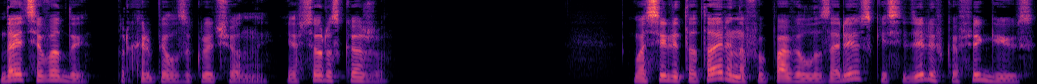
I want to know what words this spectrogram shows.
«Дайте воды», — прохрипел заключенный, — «я все расскажу». Василий Татаринов и Павел Лазаревский сидели в кафе «Гюйс»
